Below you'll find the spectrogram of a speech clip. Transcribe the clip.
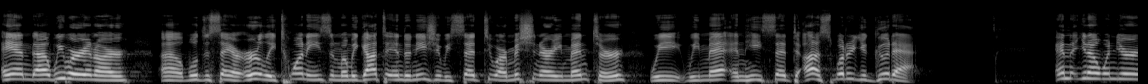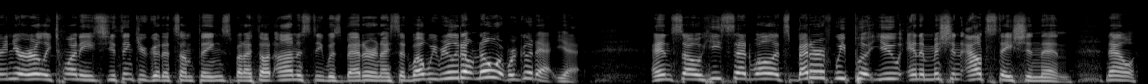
And uh, we were in our, uh, we'll just say, our early 20s. And when we got to Indonesia, we said to our missionary mentor, we, we met, and he said to us, What are you good at? And you know, when you're in your early 20s, you think you're good at some things, but I thought honesty was better. And I said, Well, we really don't know what we're good at yet. And so he said, Well, it's better if we put you in a mission outstation then. Now,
